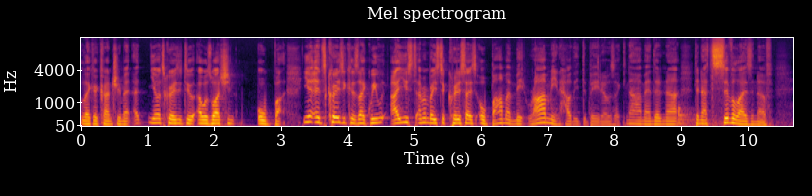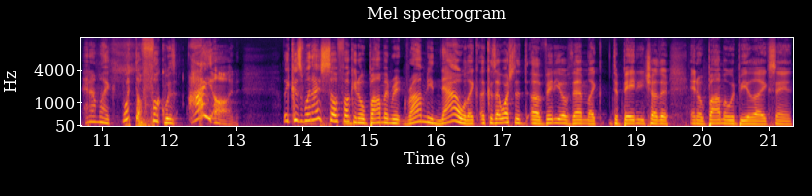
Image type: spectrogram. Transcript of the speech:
like a country, man. Uh, you know what's crazy too? I was watching Obama. Yeah, it's crazy because like we, I used, to, I remember I used to criticize Obama, Mitt Romney, and how they debate. I was like, nah, man, they're not, they're not civilized enough. And I'm like, what the fuck was I on? Like, cause when I saw fucking Obama and Mitt Romney now, like, cause I watched the uh, video of them like debating each other, and Obama would be like saying,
